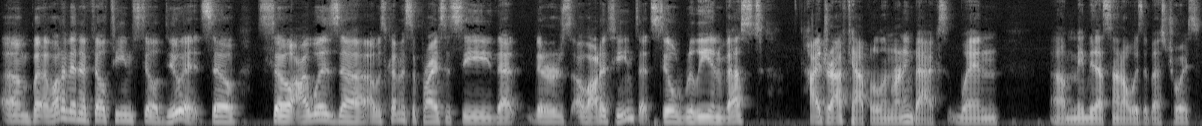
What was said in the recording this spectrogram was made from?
Um, but a lot of NFL teams still do it. So so I was uh, I was kind of surprised to see that there's a lot of teams that still really invest high draft capital in running backs when um, maybe that's not always the best choice.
